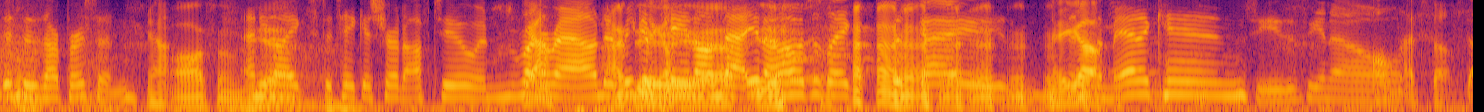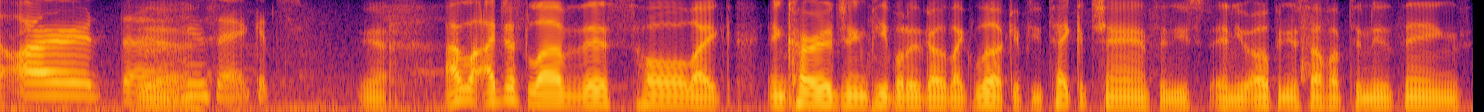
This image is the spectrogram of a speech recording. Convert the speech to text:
this is our person. Yeah. Awesome. And yeah. he likes to take his shirt off too and run Yeah. around, and I we can do, paint on yeah, that. You know, yeah. I was just like, this guy is you into go. the mannequins. He's, you know, All that stuff. the art, the music. It's Yeah. I, lo- I just love this whole like encouraging people to go like look if you take a chance and you and you open yourself up to new things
